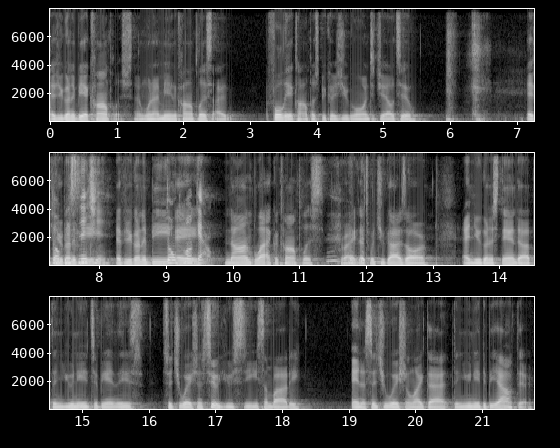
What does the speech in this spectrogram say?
If you're going to be accomplished, and when I mean accomplice, I fully accomplished because you're going to jail too. If Don't you're be gonna be, snitching. if you're going to be Don't a non-black accomplice, right? That's what you guys are, and you're going to stand up. Then you need to be in these situations too. You see somebody in a situation like that, then you need to be out there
